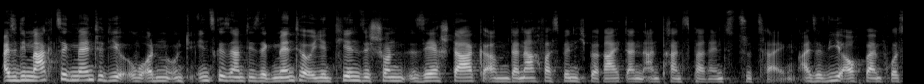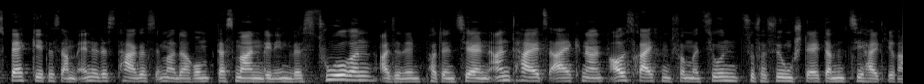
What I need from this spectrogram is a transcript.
Also die Marktsegmente die, und, und insgesamt die Segmente orientieren sich schon sehr stark ähm, danach, was bin ich bereit dann an Transparenz zu zeigen. Also wie auch beim Prospekt geht es am Ende des Tages immer darum, dass man den Investoren, also den potenziellen Anteilseignern, ausreichend Informationen zur Verfügung stellt, damit sie halt ihre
